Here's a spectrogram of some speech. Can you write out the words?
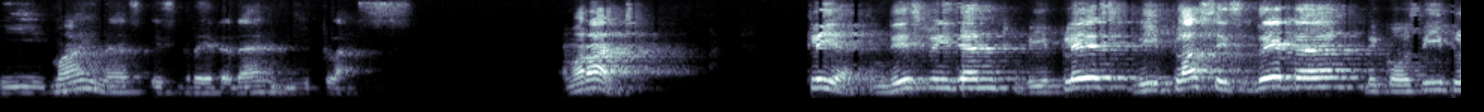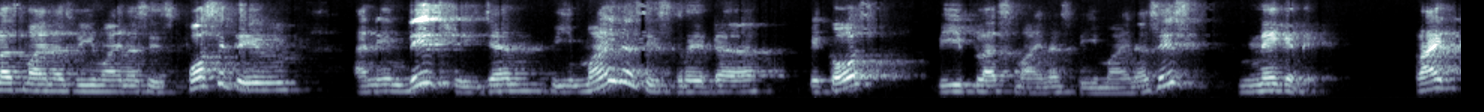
V minus is greater than V plus. Am I right? Clear. In this region, V place, V plus is greater because V plus minus V minus is positive and in this region, V minus is greater because V plus minus V minus is negative, right?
